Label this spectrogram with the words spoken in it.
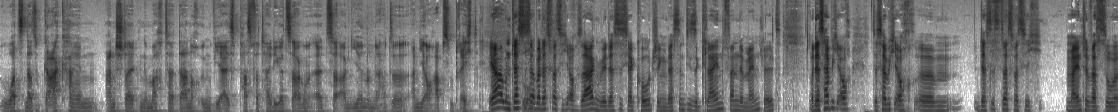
Watson also gar keinen Anstalten gemacht hat, da noch irgendwie als Passverteidiger zu, äh, zu agieren. Und da hatte Andy auch absolut recht. Ja, und das so. ist aber das, was ich auch sagen will. Das ist ja Coaching. Das sind diese kleinen Fundamentals. Und das habe ich auch, das habe ich auch, ähm, das ist das, was ich meinte, was so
